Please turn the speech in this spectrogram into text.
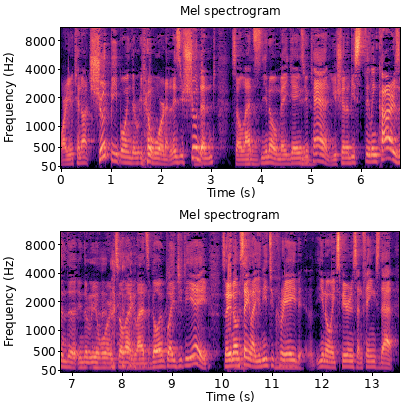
Or you cannot shoot people in the real world, at least you shouldn't. So let's you know make games you can. You shouldn't be stealing cars in the in the real world. So like let's go and play GTA. So you know what I'm saying like you need to mm-hmm. create you know experience and things that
